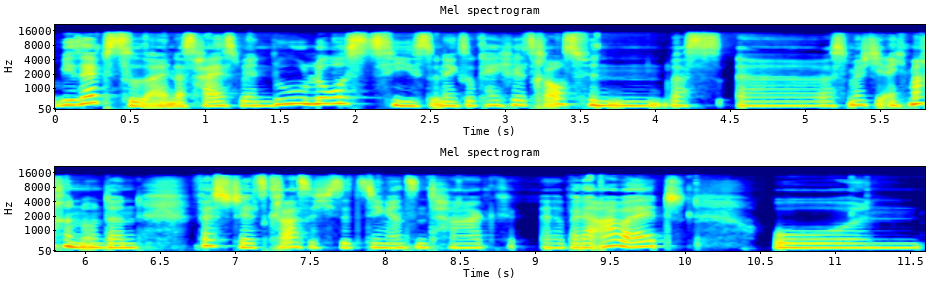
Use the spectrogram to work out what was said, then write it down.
wir selbst zu sein. Das heißt, wenn du losziehst und denkst, okay, ich will jetzt rausfinden, was, äh, was möchte ich eigentlich machen und dann feststellst, krass, ich sitze den ganzen Tag äh, bei der Arbeit und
